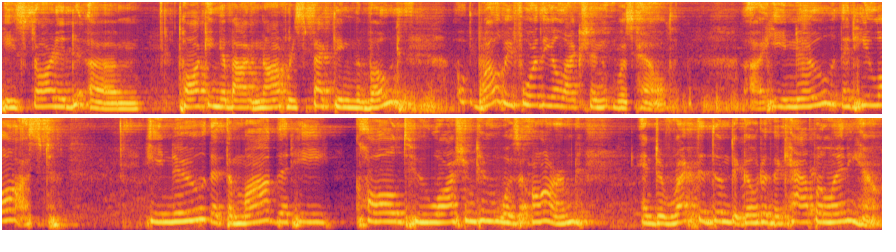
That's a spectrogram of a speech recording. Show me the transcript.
He started um, talking about not respecting the vote well before the election was held. Uh, he knew that he lost. He knew that the mob that he called to Washington was armed and directed them to go to the Capitol anyhow.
